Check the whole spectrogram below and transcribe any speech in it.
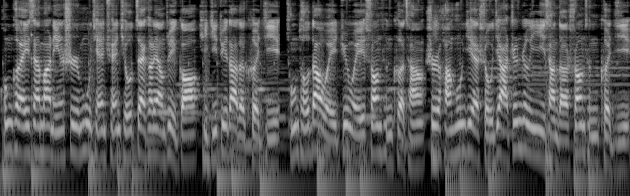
空客 A380 是目前全球载客量最高、体积最大的客机，从头到尾均为双层客舱，是航空界首架真正意义上的双层客机。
